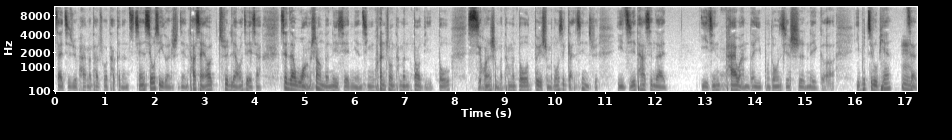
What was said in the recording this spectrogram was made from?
再继续拍嘛？他说他可能先休息一段时间，他想要去了解一下现在网上的那些年轻观众，他们到底都喜欢什么，他们都对什么东西感兴趣，以及他现在已经拍完的一部东西是那个一部纪录片，在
